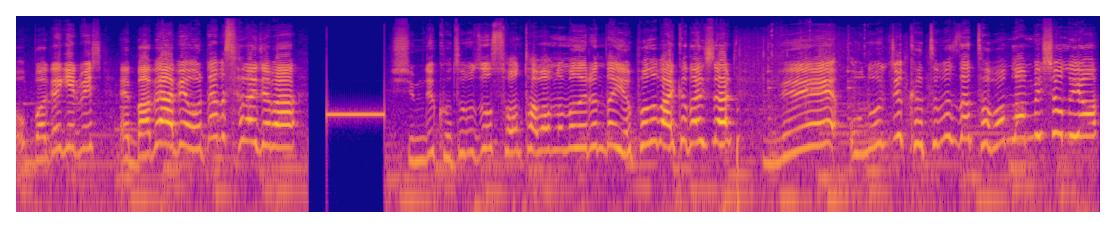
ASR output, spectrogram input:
O baga girmiş. E, baba abi orada mısın acaba? Şimdi kutumuzun son tamamlamalarını da yapalım arkadaşlar. Ve 10. katımız da tamamlanmış oluyor.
